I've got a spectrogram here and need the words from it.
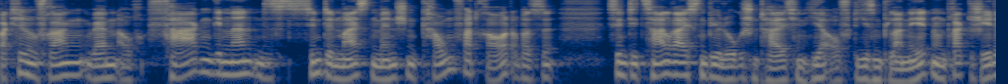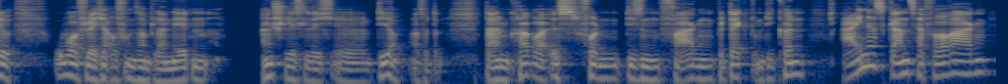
Bakteriophagen werden auch Phagen genannt. Das sind den meisten Menschen kaum vertraut, aber es sind die zahlreichsten biologischen Teilchen hier auf diesem Planeten und praktisch jede Oberfläche auf unserem Planeten, einschließlich äh, dir, also deinem Körper, ist von diesen Phagen bedeckt und die können eines ganz hervorragend,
